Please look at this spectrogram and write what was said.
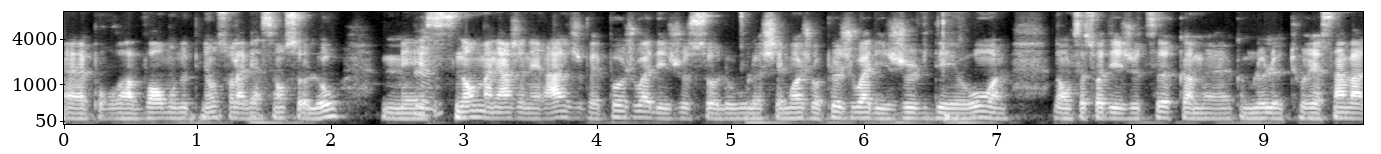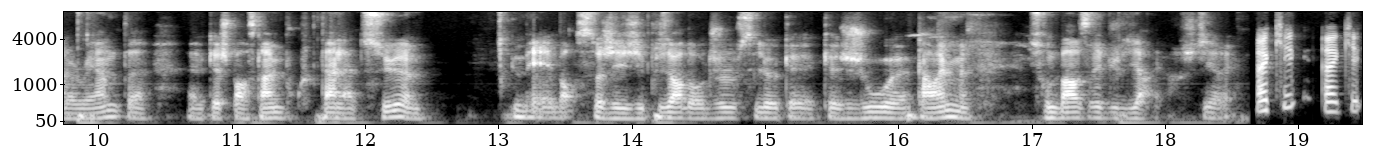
euh, pour avoir mon opinion sur la version solo. Mais Hmm. sinon, de manière générale, je vais pas jouer à des jeux solo. Là. Chez moi, je vais plus jouer à des jeux vidéo. hein. Donc, que ce soit des jeux de tir comme, euh, comme là, le tout récent Valorant, euh, que je passe quand même beaucoup de temps là-dessus. Mais bon, ça, j'ai plusieurs d'autres jeux aussi là, que, que je joue quand même sur une base régulière, je dirais. OK, OK.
